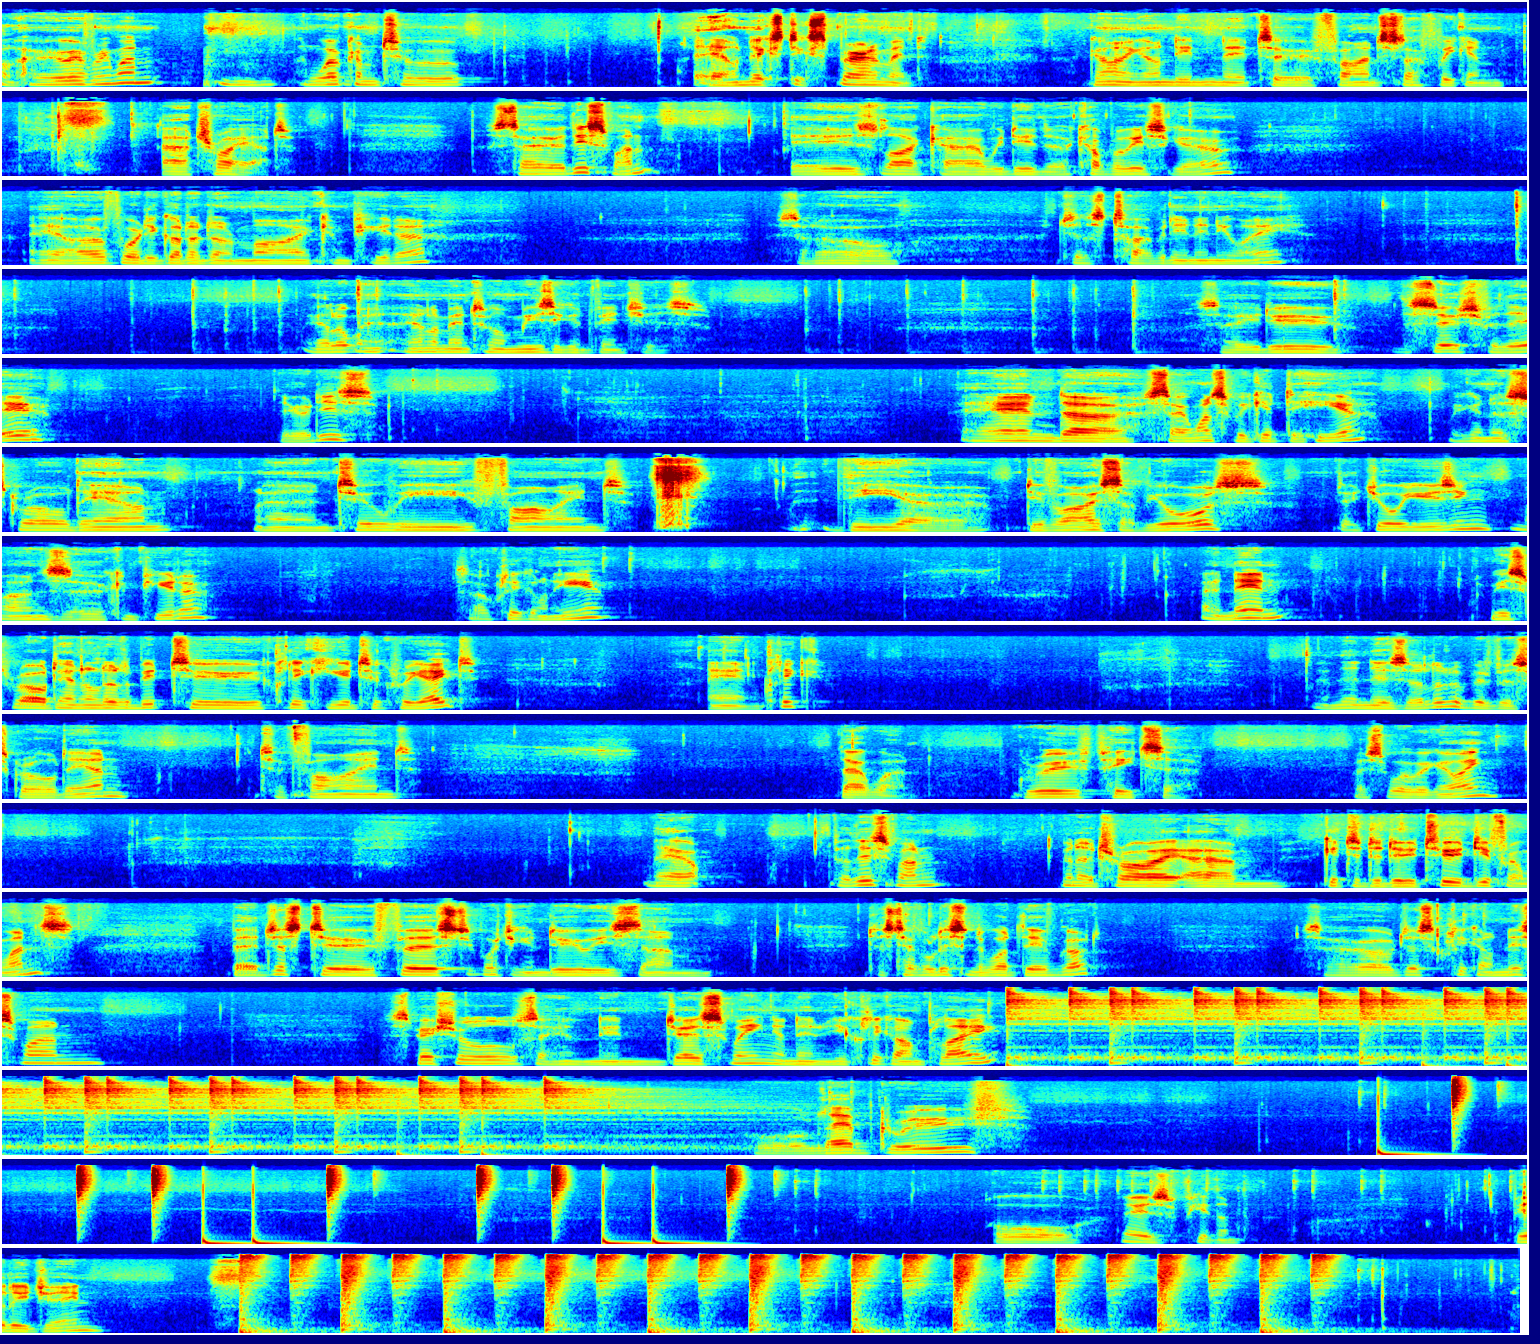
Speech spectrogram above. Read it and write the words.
Hello, everyone, and welcome to our next experiment. Going on the internet to find stuff we can uh, try out. So this one is like uh, we did a couple of weeks ago. I've already got it on my computer, so I'll just type it in anyway. Ele- Elemental Music Adventures. So you do the search for there. There it is. And uh, so once we get to here, we're going to scroll down until we find the uh, device of yours that you're using. Mine's a computer. So I'll click on here. And then we scroll down a little bit to click here to create and click. And then there's a little bit of a scroll down to find that one, Groove Pizza. That's where we're going. Now, for this one, I'm going to try um, get you to do two different ones. But just to first, what you can do is um, just have a listen to what they've got. So I'll just click on this one, specials, and then jazz swing, and then you click on play. Lab Groove. Or there's a few of them. Billie Jean.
